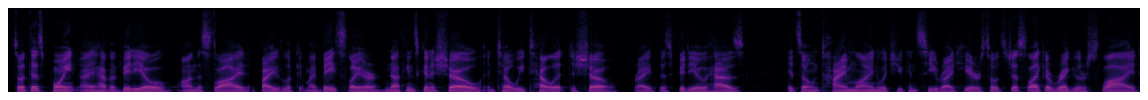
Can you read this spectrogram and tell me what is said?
So at this point, I have a video on the slide. If I look at my base layer, nothing's going to show until we tell it to show, right? This video has its own timeline, which you can see right here. So it's just like a regular slide.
